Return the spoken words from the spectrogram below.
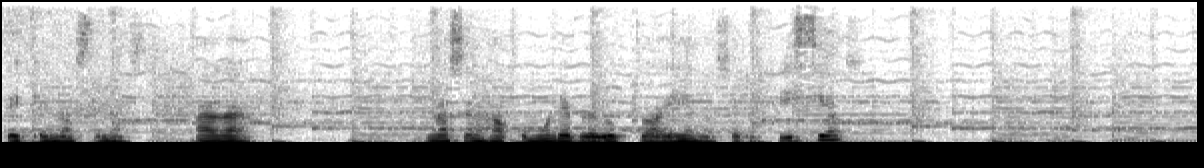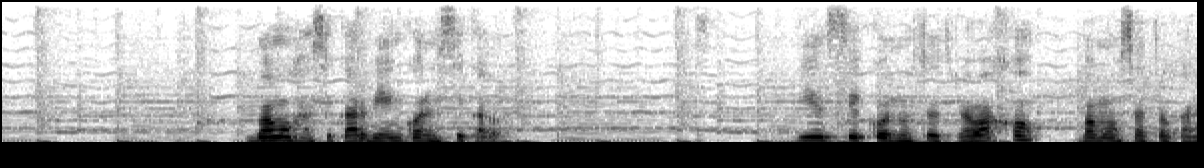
de que no se nos haga no se nos acumule producto ahí en los orificios vamos a secar bien con el secador. Bien seco nuestro trabajo, vamos a tocar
